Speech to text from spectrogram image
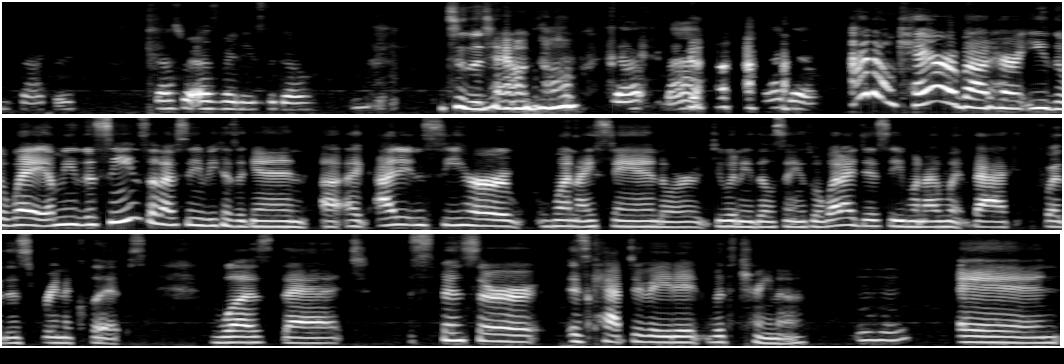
exactly. That's where Esme needs to go. to the town dump Yep. Bye. Bye. I don't care about her either way. I mean, the scenes that I've seen, because again, uh, I, I didn't see her when I stand or do any of those things, but what I did see when I went back for the Sprina clips was that Spencer is captivated with Trina Mm-hmm. and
